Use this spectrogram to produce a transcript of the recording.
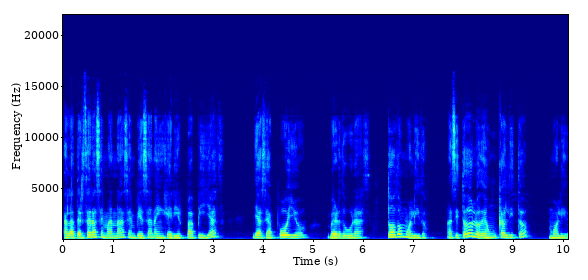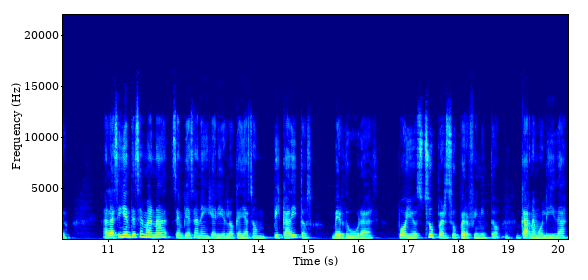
a la tercera semana se empiezan a ingerir papillas, ya sea pollo, verduras, todo molido. Así todo lo de un caldito molido. A la siguiente semana se empiezan a ingerir lo que ya son picaditos, verduras, pollos súper, súper finito, carne molida,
